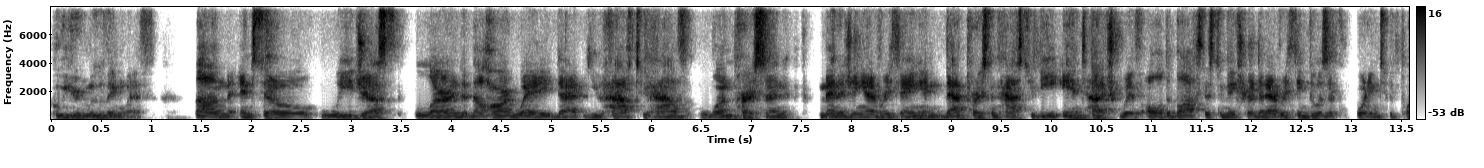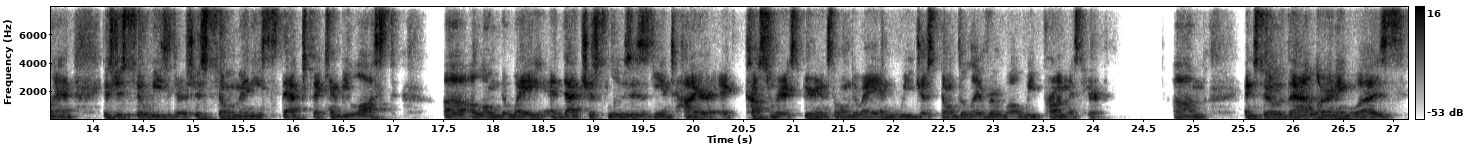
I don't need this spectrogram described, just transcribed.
who you're moving with. Um, and so we just learned the hard way that you have to have one person managing everything, and that person has to be in touch with all the boxes to make sure that everything goes according to plan. It's just so easy. There's just so many steps that can be lost uh, along the way, and that just loses the entire uh, customer experience along the way, and we just don't deliver what we promise here. Um, and so that learning was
